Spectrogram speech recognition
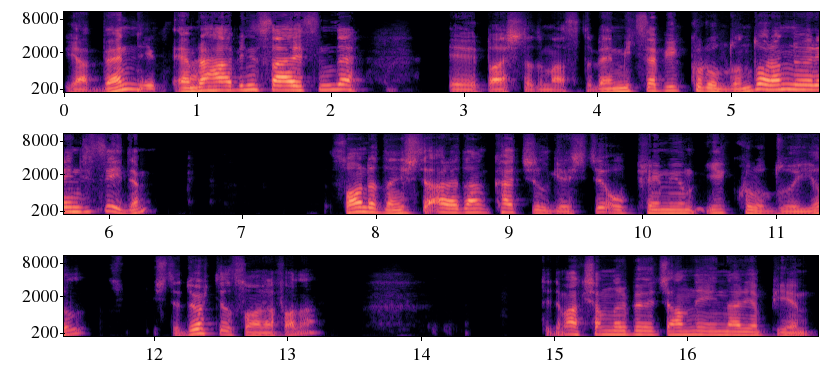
ya ben YouTube'da. Emrah abinin sayesinde e, başladım aslında. Ben Mixup ilk kurulduğunda oranın öğrencisiydim. Sonradan işte aradan kaç yıl geçti? O premium ilk kurulduğu yıl işte 4 yıl sonra falan dedim akşamları böyle canlı yayınlar yapayım.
